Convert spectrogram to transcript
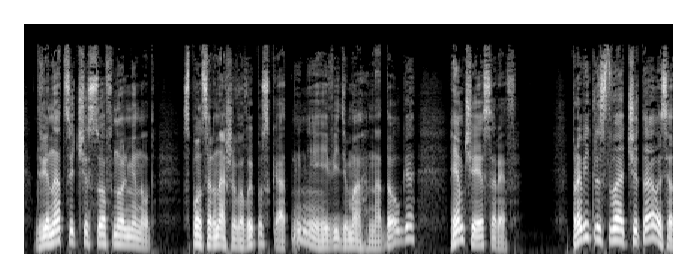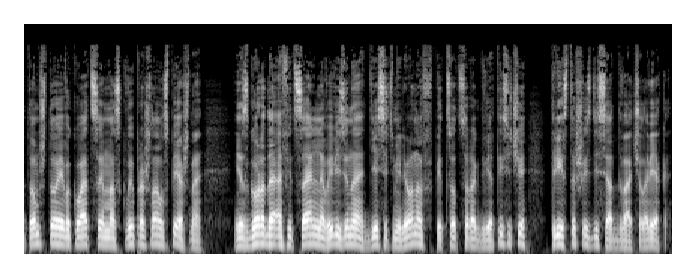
— 12 часов 0 минут. Спонсор нашего выпуска отныне и, видимо, надолго — МЧС РФ. Правительство отчиталось о том, что эвакуация Москвы прошла успешно. Из города официально вывезено 10 миллионов 542 тысячи 362 человека.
